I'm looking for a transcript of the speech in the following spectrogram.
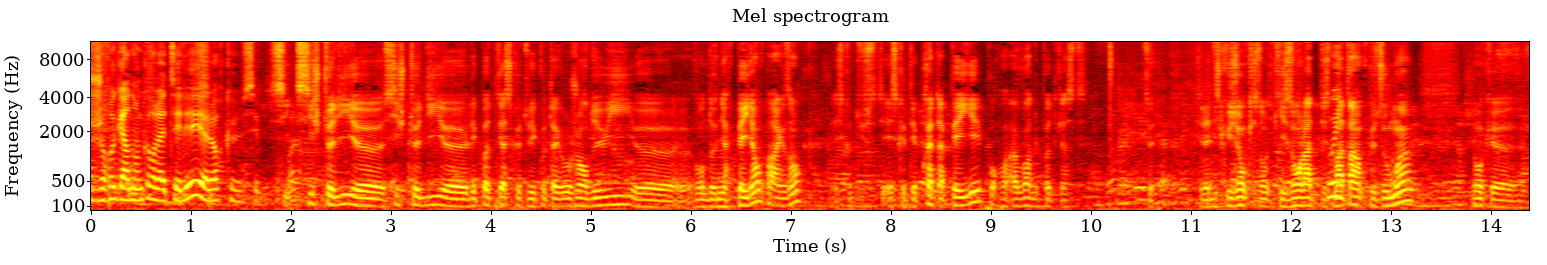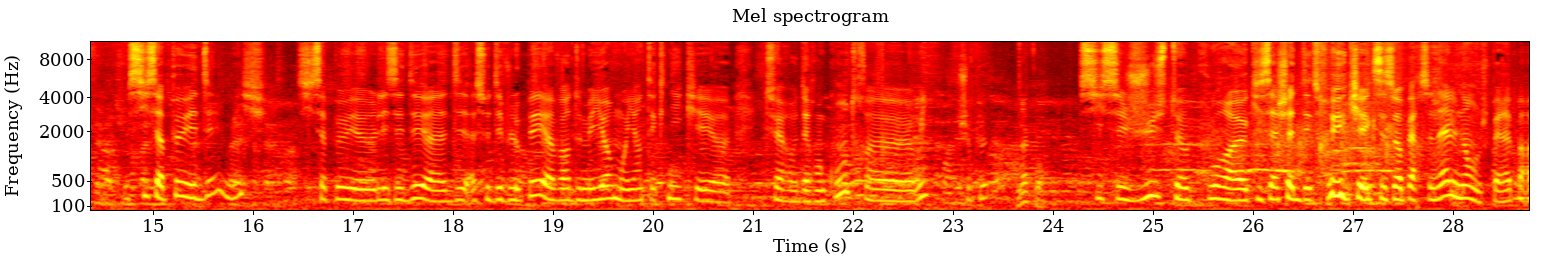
Je, je regarde encore la télé alors que c'est. Si, voilà. si je te dis, euh, si je te dis euh, les podcasts que tu écoutes aujourd'hui euh, vont devenir payants, par exemple, est-ce que tu est-ce que es prête à payer pour avoir du podcast? C'est c'est la discussion qu'ils ont, qu'ils ont là depuis ce Oui. matin, plus ou moins. Donc, euh, Si ça peut aider, oui. Si ça peut euh, les aider à, à se développer, à avoir de meilleurs moyens techniques et euh, de faire des rencontres, euh, oui, je peux. d'accord. Si c'est juste pour qu'ils s'achètent des trucs et que ce soit personnel, non, je paierai pas.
